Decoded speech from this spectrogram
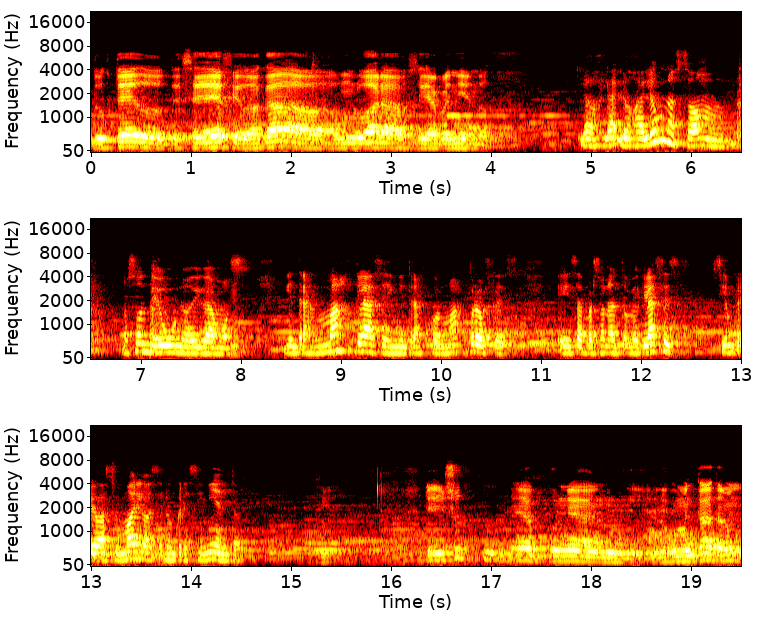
de usted, o de CDF o de acá, a un lugar a seguir aprendiendo? Los, los alumnos son, no son de uno, digamos. Mientras más clases y mientras con más profes esa persona tome clases, siempre va a sumar y va a ser un crecimiento. Eh, yo lo comentaba también,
